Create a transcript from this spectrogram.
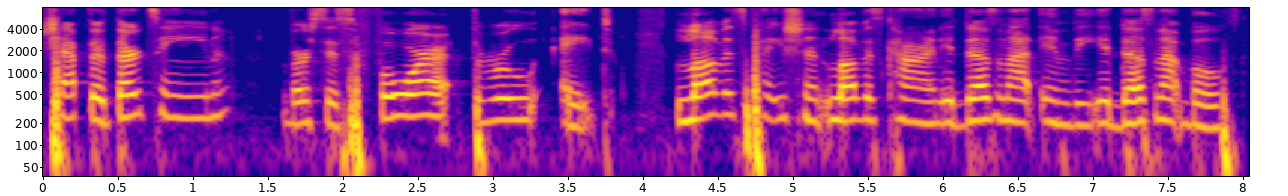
chapter 13 verses 4 through 8. Love is patient, love is kind, it does not envy, it does not boast,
